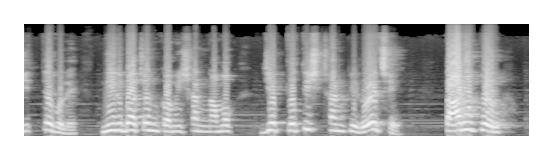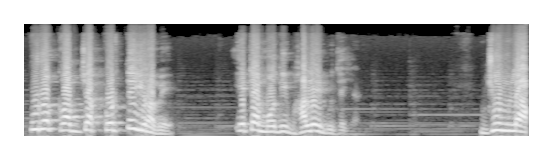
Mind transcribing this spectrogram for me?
জিততে হলে নির্বাচন কমিশন নামক যে প্রতিষ্ঠানটি রয়েছে, তার উপর পুরো কবজা করতেই হবে এটা মোদি ভালোই বুঝে যান জুমলা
